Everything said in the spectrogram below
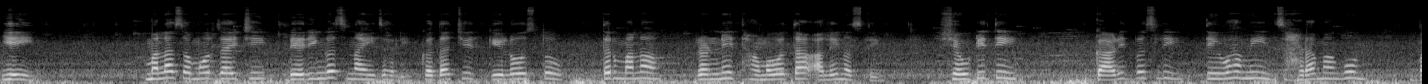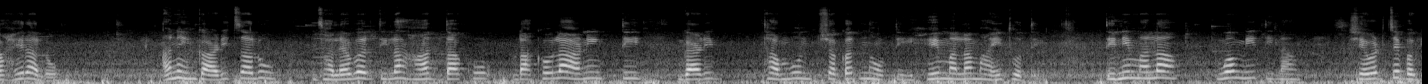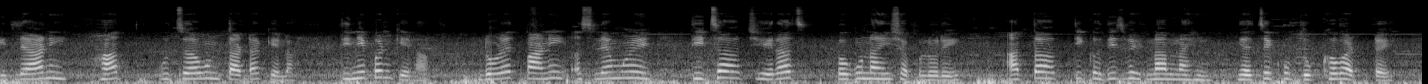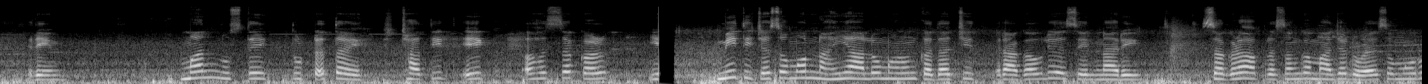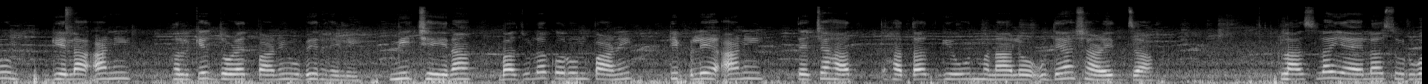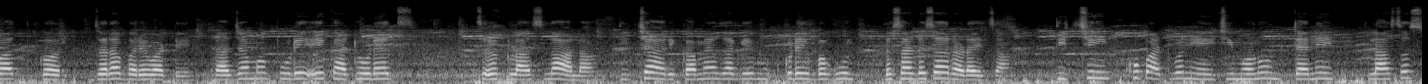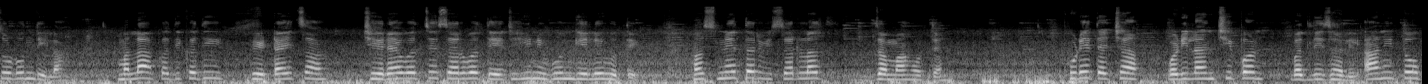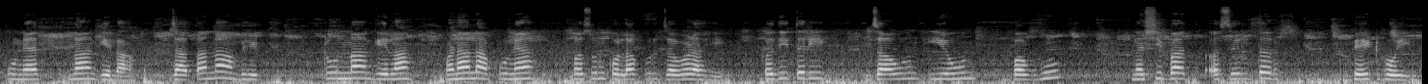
येईन. मला समोर जायची डेअरिंगच नाही झाली. कदाचित गेलो असतो तर मला रडणे थांबवता आले नसते. शेवटी ती गाडीत बसली तेव्हा मी झाडामागून बाहेर आलो आणि गाडी चालू झाल्यावर तिला हात दाखव दाखवला आणि ती गाडी थांबवून शकत नव्हती हे मला माहीत होते. तिने मला व मी तिला शेवटचे बघितले आणि हात उंचावून ताटा केला. तिने पण केला. डोळ्यात पाणी असल्यामुळे तिचा चेहराच बघू नाही शकलो रे. आता ती कधीच भेटणार नाही याचे खूप दुःख वाटतंय रे. मन नुसते तुटतंय. छातीत एक अहस्य कळ मी तिच्यासमोर नाही आलो म्हणून कदाचित रागावली असेल ना रे. सगळा प्रसंग माझ्या डोळ्यासमोरून गेला आणि हलकेच डोळ्यात पाणी उभे राहिले. मी चेहरा बाजूला करून पाणी टिपले आणि त्याच्या हात हातात घेऊन म्हणालो उद्या शाळेत जा. क्लासला यायला सुरुवात कर. जरा बरे वाटेल. राजा मग पुढे एक आठवड्याच क्लासला आला. तिच्या रिकाम्या जागेकडे बघून ढसाढसा रडायचा. तिची खूप आठवण यायची म्हणून त्याने क्लासच सोडून दिला. मला कधीकधी भेटायचा. चेहऱ्यावरचे सर्व तेजही निघून गेले होते. हसणे तर विसरलाच जमा होत्या पुढे त्याच्या वडिलांची पण बदली झाली आणि तो पुण्याला गेला. जाताना भेटून गेला. म्हणाला पुण्यापासून कोल्हापूर जवळ आहे. कधीतरी जाऊन येऊन बघू. नशिबात असेल तर भेट होईल.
